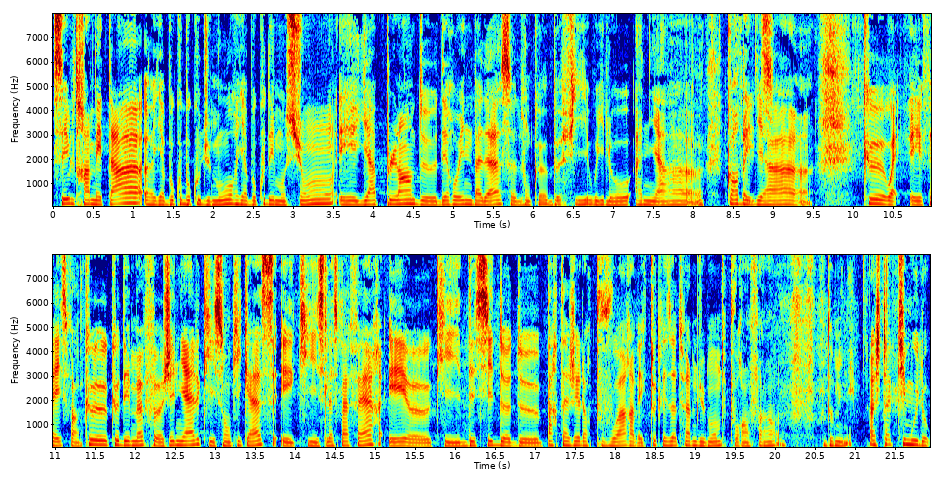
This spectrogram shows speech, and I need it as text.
C'est ultra méta. euh, Il y a beaucoup beaucoup d'humour, il y a beaucoup d'émotions et il y a plein de d'héroïnes badass. Donc euh, Buffy, Willow, Anya, euh, Cordelia. que ouais et Face enfin que que des meufs euh, géniales qui sont qui cassent et qui se laissent pas faire et euh, qui décident de partager leur pouvoir avec toutes les autres femmes du monde pour enfin euh, dominer. Hashtag Team Willow.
